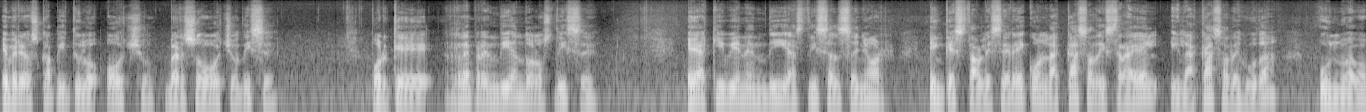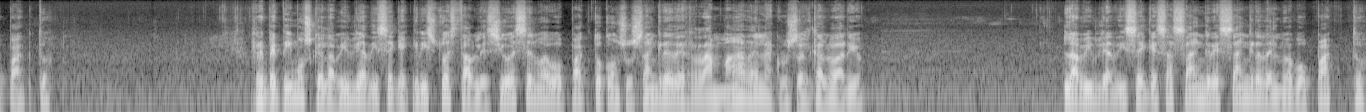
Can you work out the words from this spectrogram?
Hebreos capítulo 8, verso 8 dice, porque reprendiéndolos dice, He aquí vienen días, dice el Señor, en que estableceré con la casa de Israel y la casa de Judá un nuevo pacto. Repetimos que la Biblia dice que Cristo estableció ese nuevo pacto con su sangre derramada en la cruz del Calvario. La Biblia dice que esa sangre es sangre del nuevo pacto.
